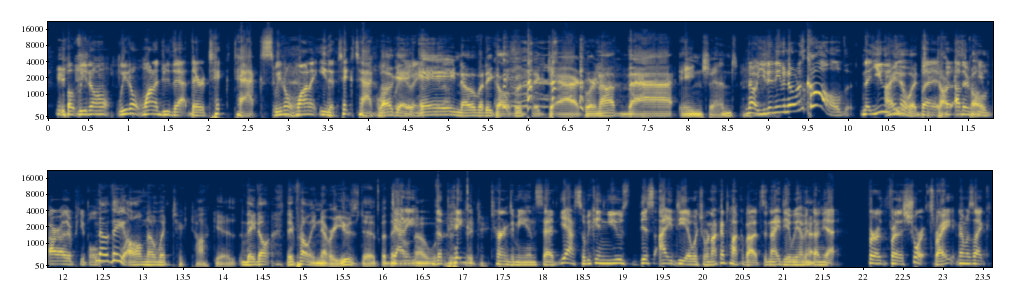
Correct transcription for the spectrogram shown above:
but we don't we don't want to do that. They're tic tacs. We don't want to eat a tic tac while okay, we're doing it, A, you know? nobody calls it Tic Tac. We're not that ancient. No, you didn't even know what it's called. No, you I do, know what but, TikTok but other people are other people. No, they all know what TikTok is. They don't. They probably never used it, but they Daddy, don't know. the pig turned to me and said, "Yeah, so we can use this idea, which we're not going to talk about. It's an idea we haven't Yeah. done yet for for the shorts, right?" And I was like,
